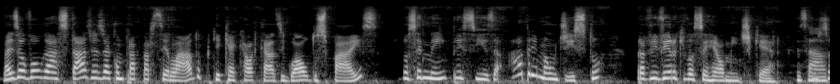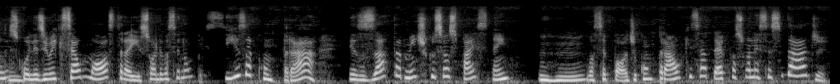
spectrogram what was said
Mas eu vou gastar, às vezes vai comprar parcelado, porque quer aquela casa igual dos pais. Você nem precisa. Abre mão disto para viver o que você realmente quer. Então, Exato. são escolhas. E o Excel mostra isso. Olha, você não precisa comprar exatamente o que os seus pais têm. Uhum. Você pode comprar o que se adequa à sua necessidade.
